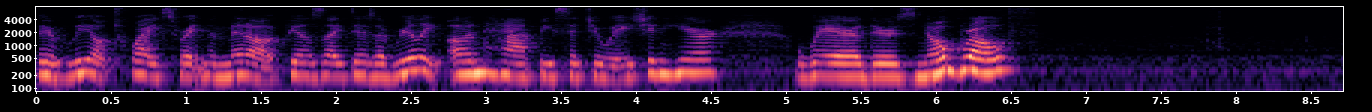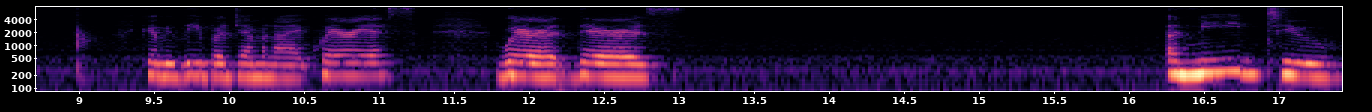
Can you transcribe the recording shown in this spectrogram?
We have Leo twice right in the middle. It feels like there's a really unhappy situation here where there's no growth. Could be Libra, Gemini, Aquarius, where there's a need to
